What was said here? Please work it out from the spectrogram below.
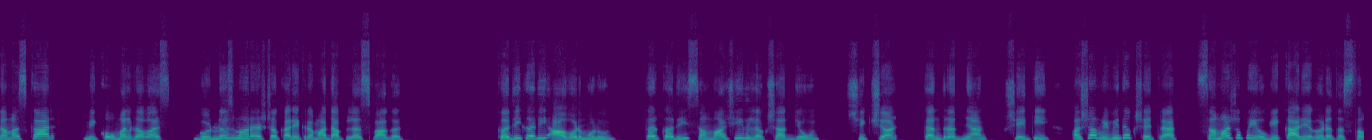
नमस्कार मी कोमल गवस गुड न्यूज महाराष्ट्र कार्यक्रमात आपलं स्वागत. कधी कधी आवड म्हणून तर कधी समाजहित लक्षात घेऊन शिक्षण तंत्रज्ञान शेती अशा विविध क्षेत्रात समाजोपयोगी कार्य घडत असतं.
